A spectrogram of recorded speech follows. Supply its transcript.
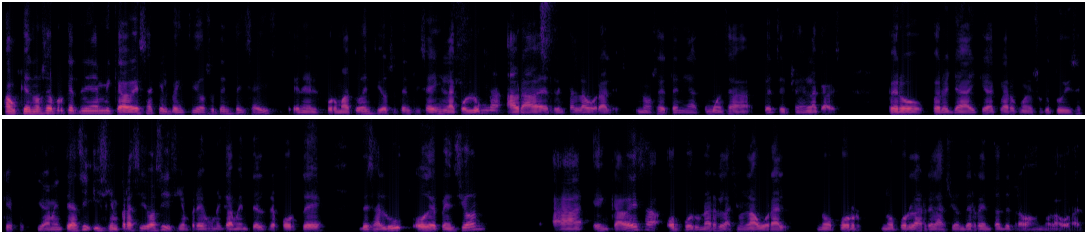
Aunque no sé por qué tenía en mi cabeza que el 2276, en el formato 2276, en la columna, hablaba de rentas laborales. No sé, tenía como esa percepción en la cabeza. Pero, pero ya hay queda claro con eso que tú dices que efectivamente es así y siempre ha sido así. Siempre es únicamente el reporte de salud o de pensión en cabeza o por una relación laboral, no por, no por la relación de rentas de trabajo no laboral.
